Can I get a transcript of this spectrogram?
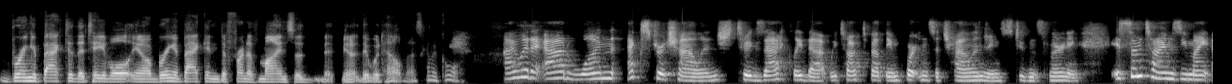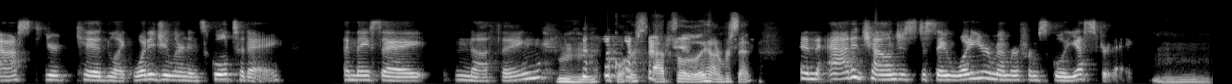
bring it back to the table, you know, bring it back into front of mind so that, you know, that would help. That's kind of cool. I would add one extra challenge to exactly that. We talked about the importance of challenging students' learning. Is sometimes you might ask your kid, like, what did you learn in school today? And they say, nothing. Mm-hmm, of course, absolutely, 100%. And added challenges to say, what do you remember from school yesterday? Mm.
